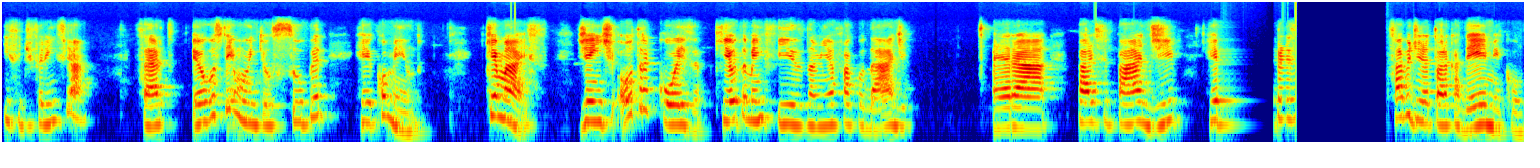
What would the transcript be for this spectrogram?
e se diferenciar, certo? Eu gostei muito, eu super recomendo. que mais? Gente, outra coisa que eu também fiz na minha faculdade era participar de sabe o diretório acadêmico,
